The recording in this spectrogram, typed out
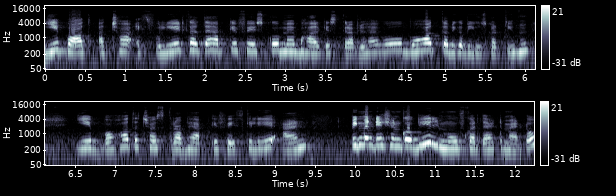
ये बहुत अच्छा एक्सफोलिएट करता है आपके फेस को। मैं बाहर के स्क्रब जो है वो बहुत कभी कभी यूज़ करती हूँ। ये बहुत अच्छा स्क्रब है आपके फेस के लिए एंड पिगमेंटेशन को भी रिमूव करता है टमाटो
